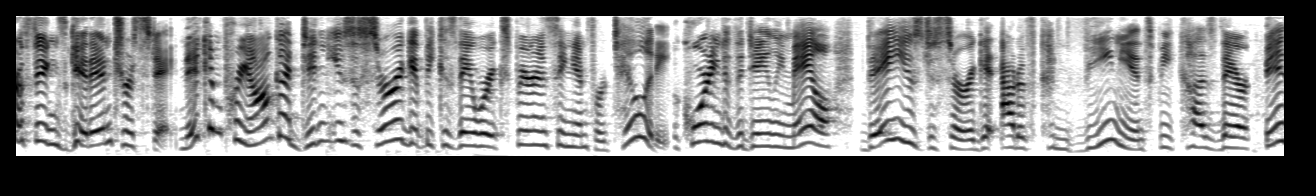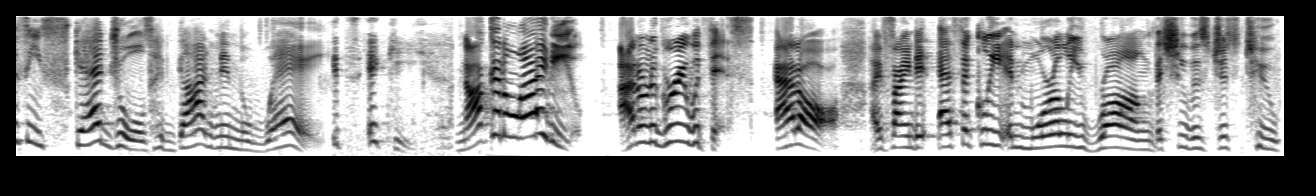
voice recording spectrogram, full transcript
where things get interesting. Nick and Priyanka didn't use a surrogate because they were experiencing infertility. According to the Daily Mail, they used a surrogate out of convenience because their busy schedules had gotten in the way. It's icky. Not gonna lie to you. I don't agree with this at all. I find it ethically and morally wrong that she was just too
